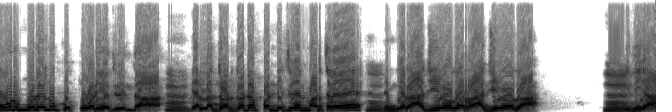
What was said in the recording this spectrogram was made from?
ಮೂರು ಮೂಲೆನೂ ಕುತ್ತು ಹೊಡೆಯೋದ್ರಿಂದ ಎಲ್ಲ ದೊಡ್ಡ ದೊಡ್ಡ ಪಂಡಿತರು ಏನ್ ಮಾಡ್ತಾರೆ? ನಿಮ್ಗೆ ರಾಜಯೋಗ ರಾಜಯೋಗ ಇದೆಯಾ?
